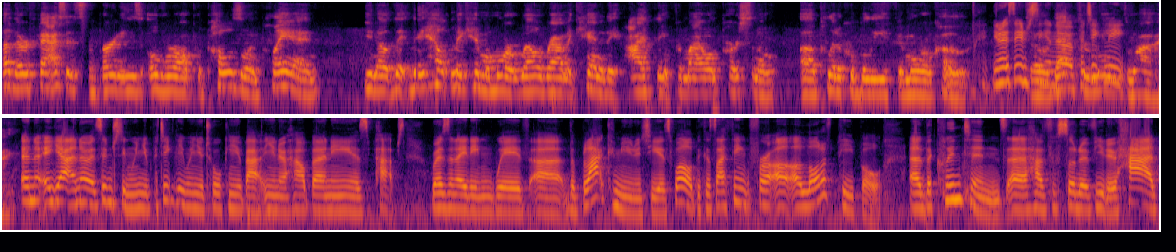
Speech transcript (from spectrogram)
other facets of Bernie's overall proposal and plan, you know, they, they help make him a more well-rounded candidate, I think, for my own personal uh, political belief and moral code. You know, it's interesting, so know, particularly, and uh, yeah, I know it's interesting when you, particularly when you're talking about, you know, how Bernie is perhaps resonating with uh, the black community as well, because I think for a, a lot of people, uh, the Clintons uh, have sort of, you know, had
